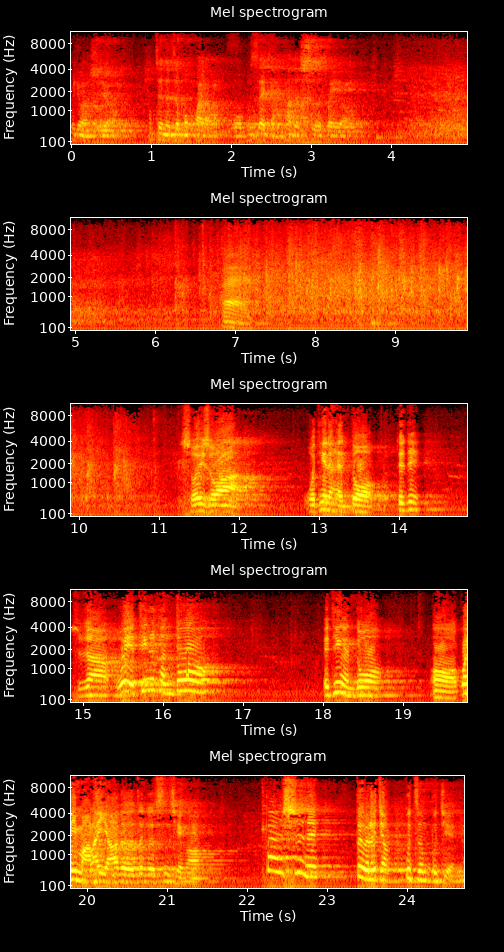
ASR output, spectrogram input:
慧老师，他真的这么坏吗，我不是在讲他的是非哦。’哎，所以说啊，我听了很多，对不对？是不是啊？我也听了很多，也听很多。”哦，关于马来亚的这个事情啊，但是呢，对我来讲不增不减的。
